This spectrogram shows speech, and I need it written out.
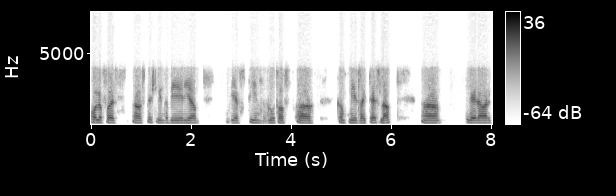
all of us uh, especially in the bay area we have seen the growth of uh, companies like Tesla. Uh, there are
